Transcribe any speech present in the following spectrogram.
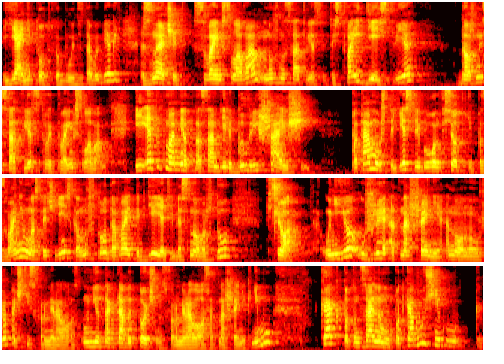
я не тот, кто будет за тобой бегать, значит, своим словам нужно соответствовать. То есть твои действия должны соответствовать твоим словам. И этот момент, на самом деле, был решающий. Потому что если бы он все-таки позвонил на следующий день и сказал, ну что, давай ты где, я тебя снова жду, все, у нее уже отношение, оно, оно уже почти сформировалось, у нее тогда бы точно сформировалось отношение к нему, как к потенциальному подкаблучнику, к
